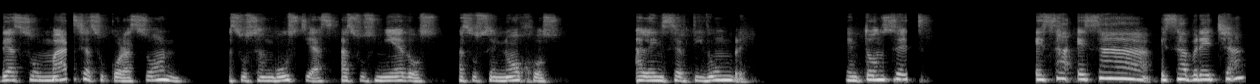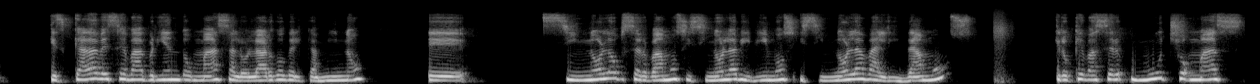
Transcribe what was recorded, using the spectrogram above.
de asomarse a su corazón, a sus angustias, a sus miedos, a sus enojos, a la incertidumbre? Entonces, esa, esa, esa brecha que cada vez se va abriendo más a lo largo del camino, eh, si no la observamos y si no la vivimos y si no la validamos, creo que va a ser mucho más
